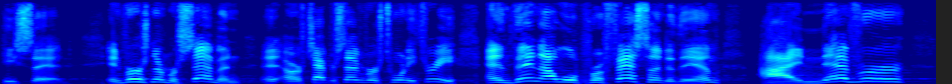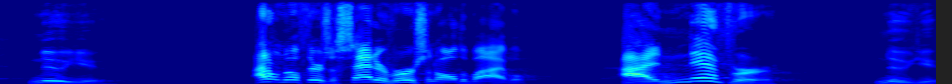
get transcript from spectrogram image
he said. In verse number 7, uh, or chapter 7, verse 23, and then I will profess unto them, I never knew you. I don't know if there's a sadder verse in all the Bible. I never knew you.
